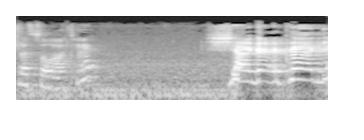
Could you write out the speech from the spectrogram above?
That's the latte. Sugar cookie!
